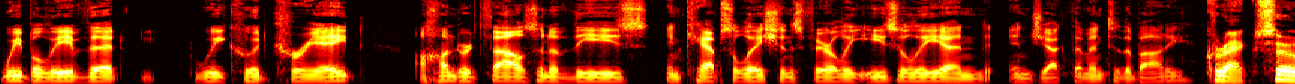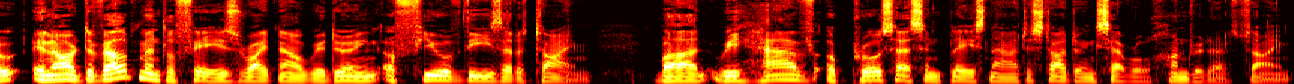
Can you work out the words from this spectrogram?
we believe that we could create 100,000 of these encapsulations fairly easily and inject them into the body? Correct. So, in our developmental phase right now, we're doing a few of these at a time. But we have a process in place now to start doing several hundred at a time.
